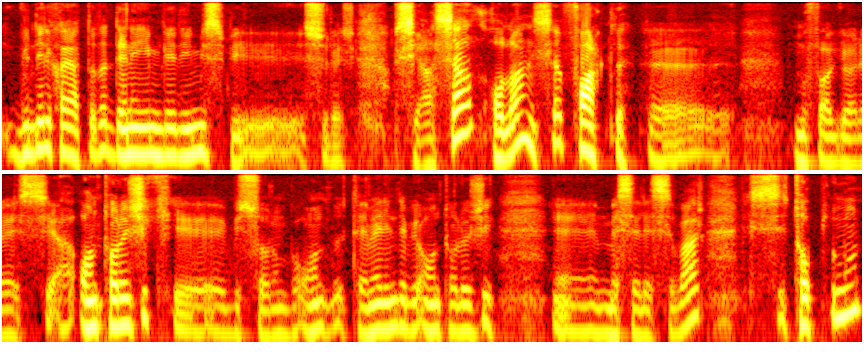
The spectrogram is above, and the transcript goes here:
gündelik hayatta da deneyimlediğimiz bir süreç. Siyasal olan ise farklı. Muf'a göre ontolojik e, bir sorun bu. Temelinde bir ontoloji e, meselesi var. Toplumun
